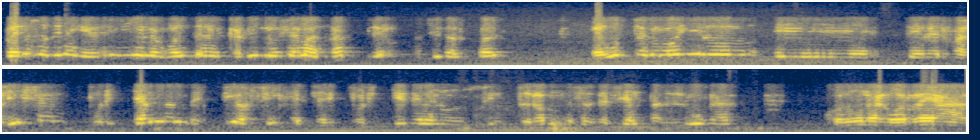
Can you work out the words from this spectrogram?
Pero eso tiene que ver, y yo lo cuento en el capítulo que se llama Trapteo, así tal cual. Me gusta cómo ellos eh, te verbalizan por qué andan vestidos así, por qué tienen un cinturón de 700 lucas con una correa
